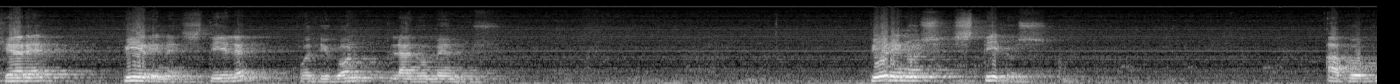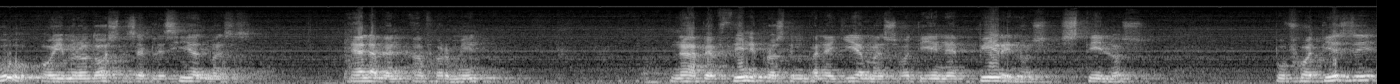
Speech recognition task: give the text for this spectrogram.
«Χαίρε πύρινε στήλε οδηγών πλανωμένους». Πύρινος στήλος. Από πού ο ημεροδός της Εκκλησίας μας έλαβε αφορμή να απευθύνει προς την Παναγία μας ότι είναι πύρινος στήλος που φωτίζει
